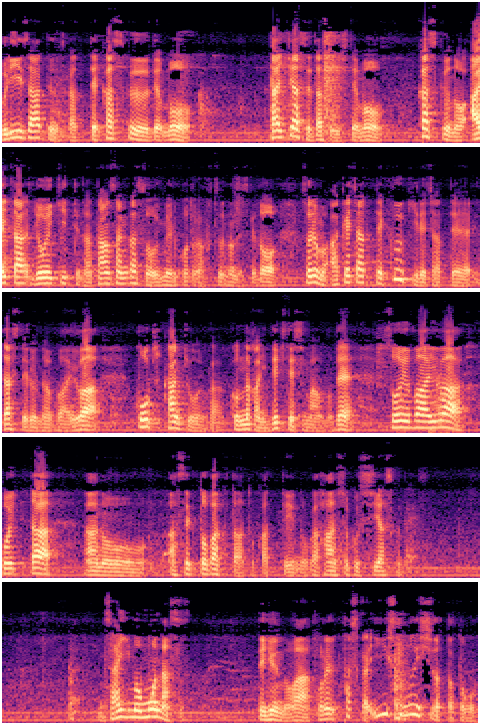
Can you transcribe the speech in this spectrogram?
ブリーザーっていうのを使ってカスクでも大気圧で出すにしてもカスクの空いた領域っていうのは炭酸ガスを埋めることが普通なんですけどそれも開けちゃって空気入れちゃって出してるような場合は後期環境がこの中にできてしまうのでそういう場合はこういったあのアセクトバクターとかっていうのが繁殖しやすくなります。ザイモモナスっていうのはこれ確かイーストの一種だったと思う。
